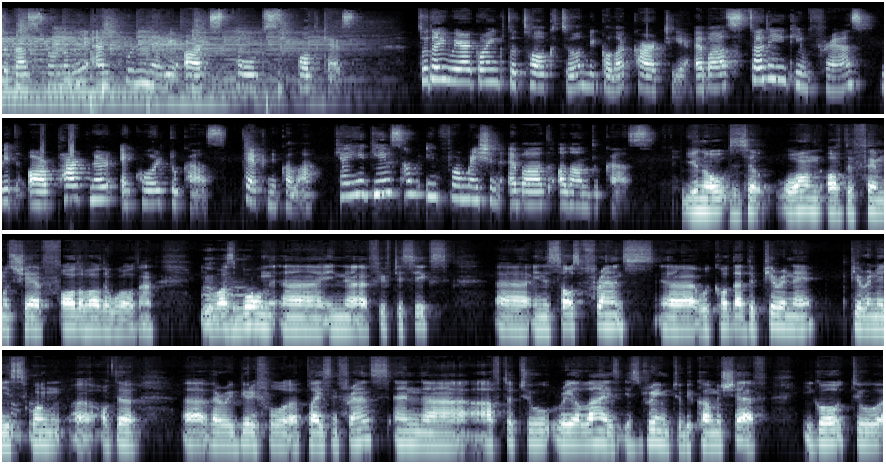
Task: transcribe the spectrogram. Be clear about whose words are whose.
Speaker 1: to Gastronomy and Culinary Arts Talks podcast. Today we are going to talk to Nicolas Cartier about studying in France with our partner École Ducasse. Chef Nicolas, can you give some information about Alain Ducasse?
Speaker 2: You know, he's one of the famous chefs all over the world. Huh? He mm-hmm. was born uh, in uh, 56 uh, in the south of France. Uh, we call that the Pyrenees. Pyrenees is mm-hmm. one uh, of the very beautiful place in France. And after to realize his dream to become a chef, he go to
